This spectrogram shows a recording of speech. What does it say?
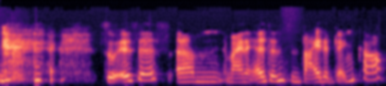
so ist es. Ähm, meine Eltern sind beide Banker,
